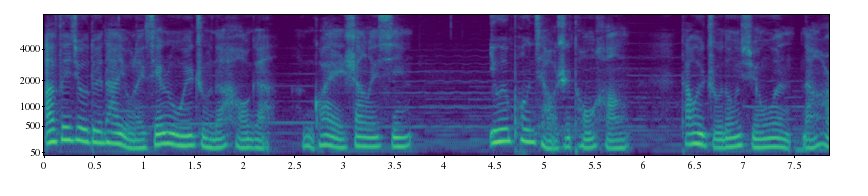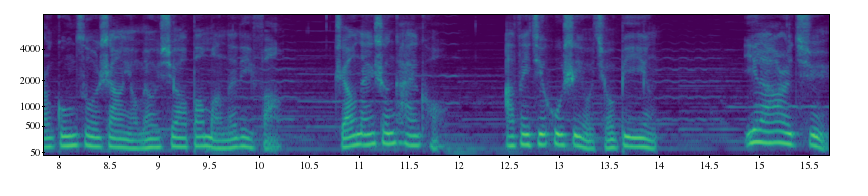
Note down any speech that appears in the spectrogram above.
阿飞就对他有了先入为主的好感，很快也上了心，因为碰巧是同行，他会主动询问男孩工作上有没有需要帮忙的地方。只要男生开口，阿飞几乎是有求必应。一来二去，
